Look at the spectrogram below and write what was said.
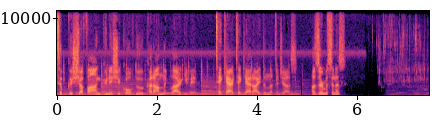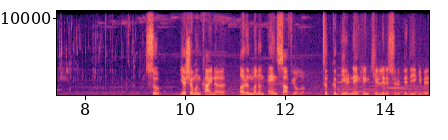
tıpkı şafağın güneşi kovduğu karanlıklar gibi teker teker aydınlatacağız. Hazır mısınız? Su, yaşamın kaynağı, arınmanın en saf yolu. Tıpkı bir nehrin kirleri sürüklediği gibi,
